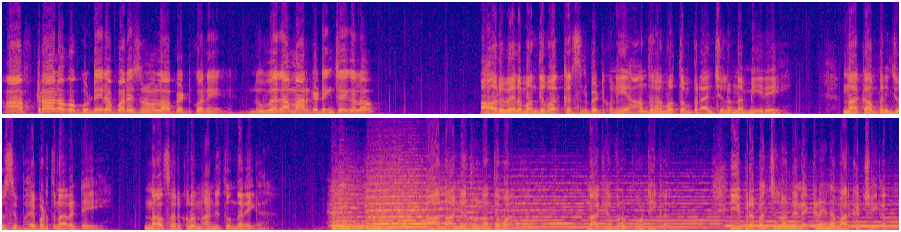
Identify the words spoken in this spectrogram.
ఆఫ్టర్ ఆల్ ఒక కుటీర పరిశ్రమలా పెట్టుకొని నువ్వెలా మార్కెటింగ్ చేయగలవు? ఆరు వేల మంది వర్కర్స్ని పెట్టుకుని ఆంధ్ర మొత్తం బ్రాంచులున్న మీరే. నా కంపెనీ చూసి భయపడుతున్నారంటే నా సరుకులో నాణ్యత ఉందనేగా? ఆ నాణ్యత ఉన్నంత వరకు నాకెవరూ పోటీ కాదు ఈ ప్రపంచంలో నేను ఎక్కడైనా మార్కెట్ చేయగలను.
